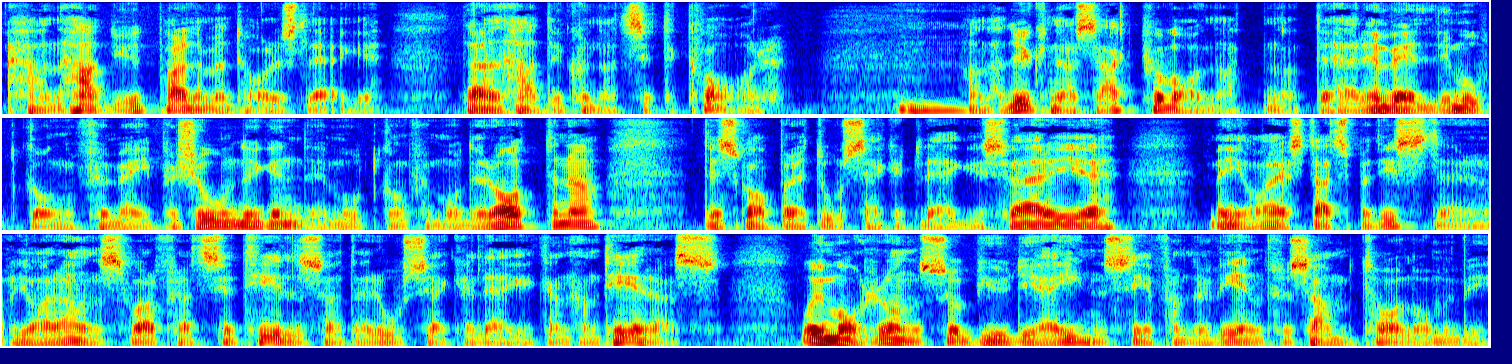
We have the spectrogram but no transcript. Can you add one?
Han hade ju ett parlamentariskt läge där han hade kunnat sitta kvar. Mm. Han hade ju kunnat sagt på valnatten att det här är en väldig motgång för mig personligen, det är en motgång för Moderaterna, det skapar ett osäkert läge i Sverige. Men jag är statsminister och jag har ansvar för att se till så att det här osäkra läget kan hanteras. Och imorgon så bjuder jag in Stefan Löfven för samtal om hur vi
